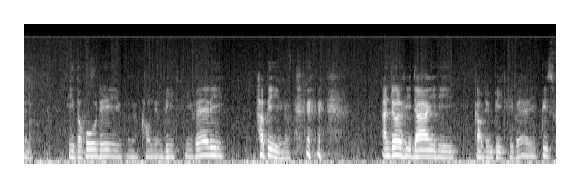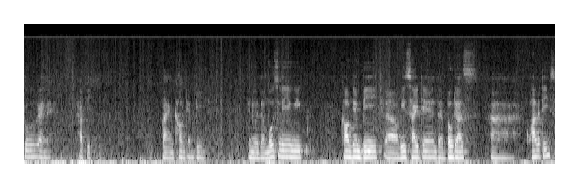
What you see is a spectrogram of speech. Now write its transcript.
You know, he the whole day you know, counting bead. He very happy, you know. Until he died, he counting beat. He very peaceful and happy by counting beat. You know, the mostly we counting beat, uh, reciting the Buddha's qualities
